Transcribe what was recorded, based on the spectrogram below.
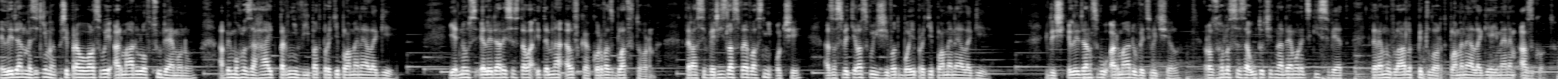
Illidan mezitím připravoval svoji armádu lovců démonů, aby mohl zahájit první výpad proti plamené legii. Jednou z Illidary se stala i temná elfka Corvus Bloodthorn, která si vyřízla své vlastní oči a zasvětila svůj život boji proti plamené legii. Když Illidan svou armádu vycvičil, rozhodl se zaútočit na démonický svět, kterému vládl Pitlord plamené legie jménem Asgot.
